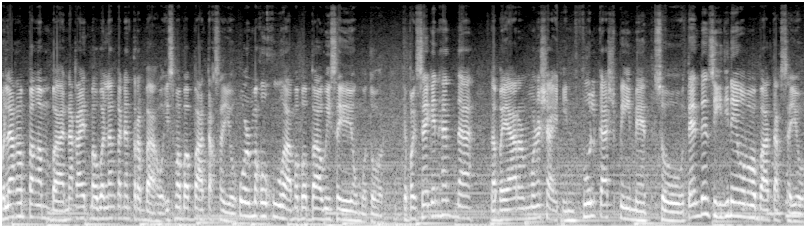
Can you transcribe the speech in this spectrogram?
wala kang pangamba na kahit mawalan ka ng trabaho is mababatak sa'yo or makukuha, mababawi sa'yo yung motor. Kapag second hand na, nabayaran mo na siya in full cash payment. So, tendency, hindi na yung mababatak sa'yo.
